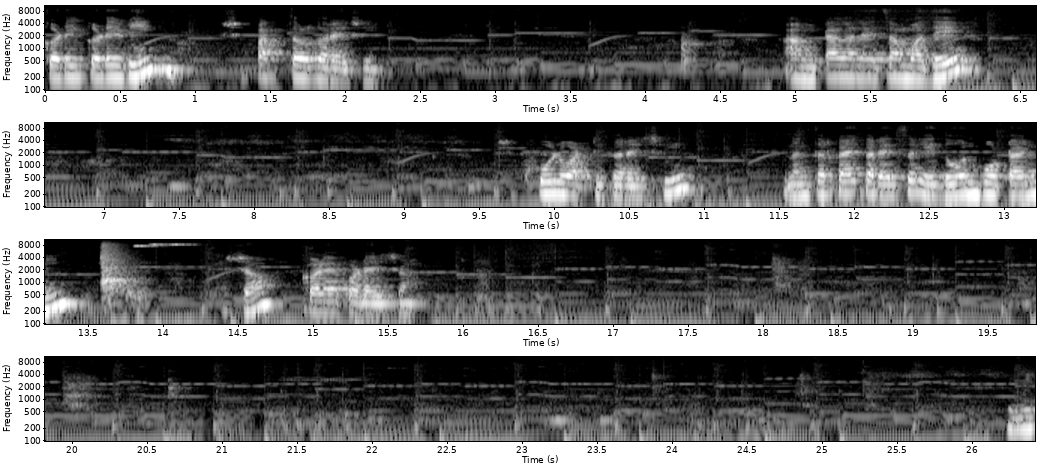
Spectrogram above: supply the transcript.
कडेकडेनी अशी पातळ करायची. अंगठा घालायचा मध्ये. खोल वाटी करायची. नंतर काय करायचं? हे दोन बोटांनी अशा कळ्या पडायच्या. मी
